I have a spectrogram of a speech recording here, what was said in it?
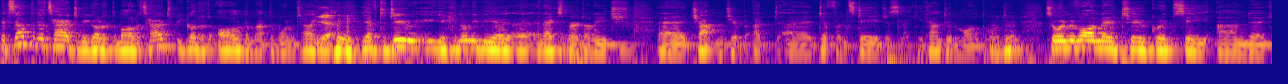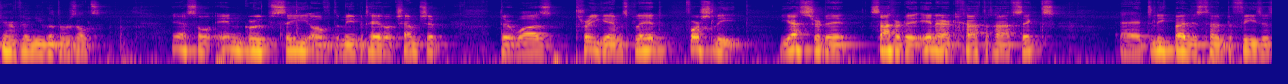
it's not that it's hard to be good at them all. It's hard to be good at all of them at the one time. Yeah. you have to do. You can only be a, a, an expert on each uh, championship at uh, different stages. Like you can't do them all at the one Mm-hmm. time. So we'll move on now to Group C, and uh, Kieran Flynn, you got the results. Yeah, so in Group C of the Me Potato Championship, there was three games played. Firstly, yesterday, Saturday, in Ardcath at half six, uh, Duleek Bellewstown defeated.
